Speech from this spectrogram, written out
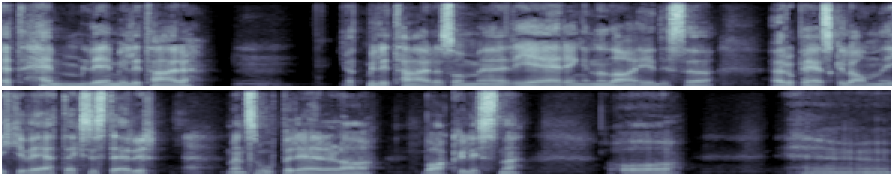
et hemmelig militære. Et militære som regjeringene da, i disse europeiske landene ikke vet eksisterer, men som opererer da bak kulissene. Og eh,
